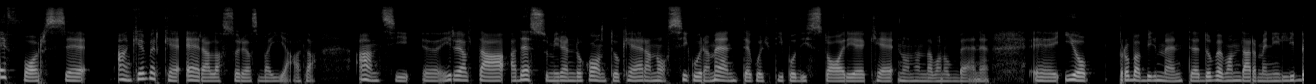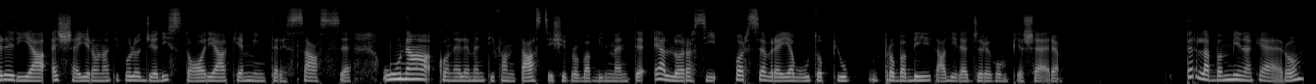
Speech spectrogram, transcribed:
e forse anche perché era la storia sbagliata. Anzi, eh, in realtà adesso mi rendo conto che erano sicuramente quel tipo di storie che non andavano bene. Eh, io probabilmente dovevo andarmene in libreria e scegliere una tipologia di storia che mi interessasse, una con elementi fantastici probabilmente, e allora sì, forse avrei avuto più probabilità di leggere con piacere. Per la bambina che ero,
